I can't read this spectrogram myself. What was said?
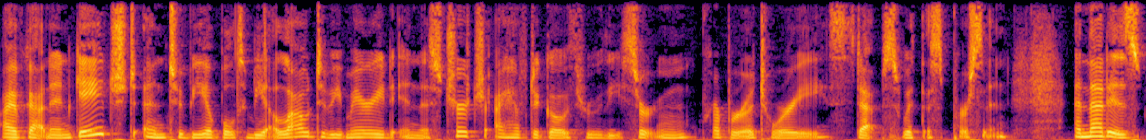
I've gotten engaged and to be able to be allowed to be married in this church, I have to go through these certain preparatory steps with this person. And that is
